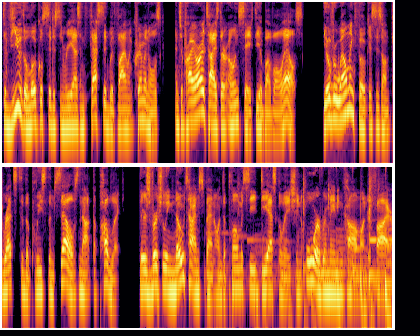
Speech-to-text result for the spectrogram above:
to view the local citizenry as infested with violent criminals, and to prioritize their own safety above all else. The overwhelming focus is on threats to the police themselves, not the public. There's virtually no time spent on diplomacy, de escalation, or remaining calm under fire.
